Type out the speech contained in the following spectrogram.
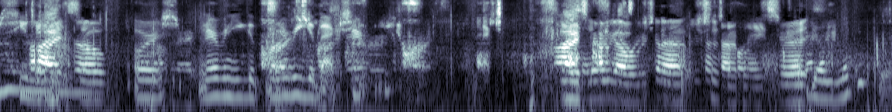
See you alright, later. so, Or whenever you get, whenever you get back. See you. alright, so here we go. We're just gonna, we're just gonna start playing. Screw it. Yo, look at this.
